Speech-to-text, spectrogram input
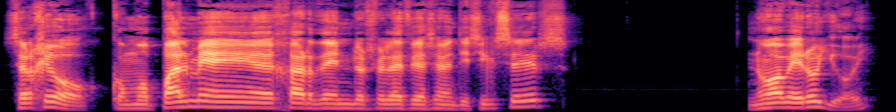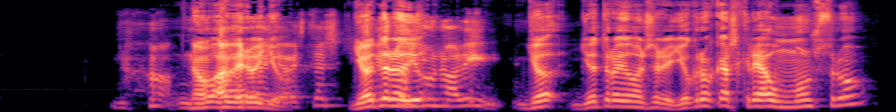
Sergio, como palme Harden los Philadelphia 76ers, no va a haber hoyo, eh. No va a haber hoyo. Esto es- Yo te lo es digo-. Yo, yo te lo digo en serio, yo creo que has creado un monstruo.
